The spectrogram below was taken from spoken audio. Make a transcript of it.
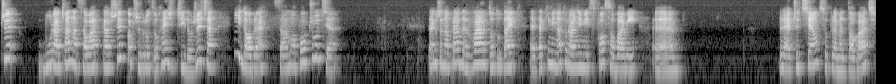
czy buraczana sałatka szybko przywrócą chęci do życia i dobre samopoczucie. Także naprawdę warto tutaj e, takimi naturalnymi sposobami e, leczyć się, suplementować.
